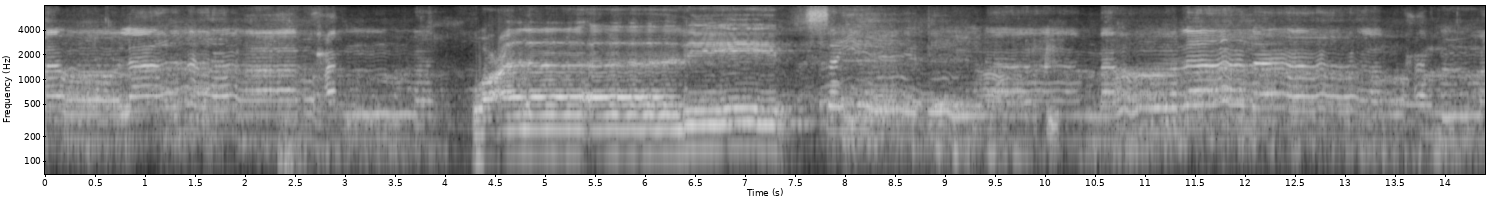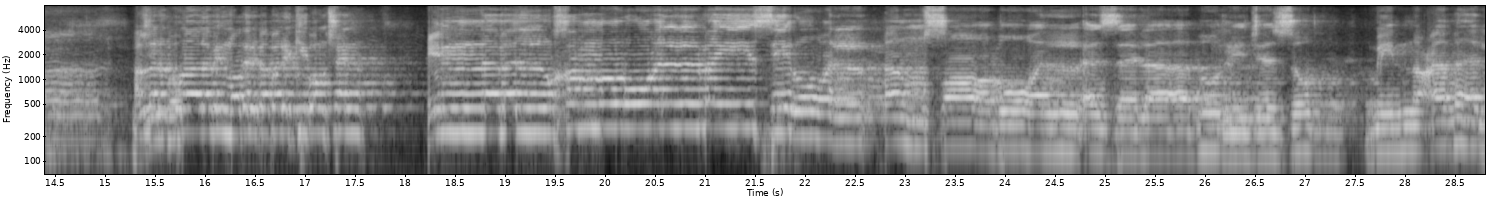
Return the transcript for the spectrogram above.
مولانا محمد وعلى آل سيدنا مولانا محمد আল্লাহ রাব্বুল আলামিন মদের ব্যাপারে কি বলছেন إنما الخمر والميسر والأنصاب والأزلام رجز من عمل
